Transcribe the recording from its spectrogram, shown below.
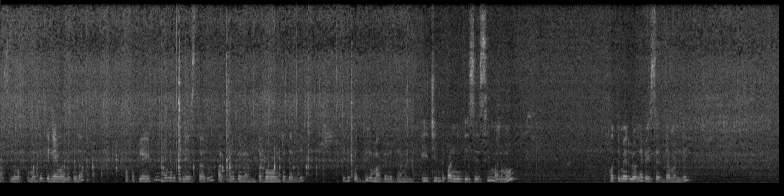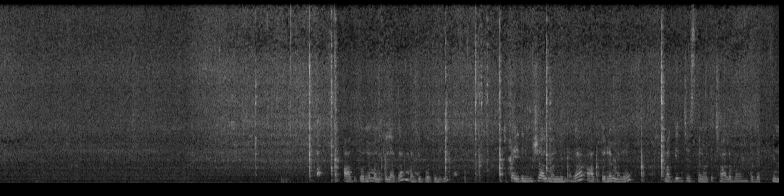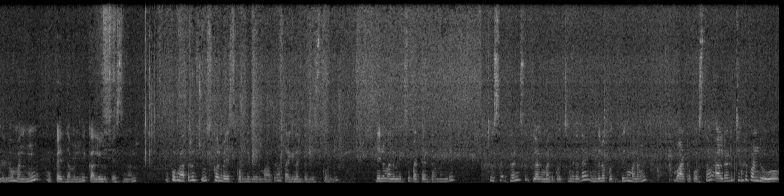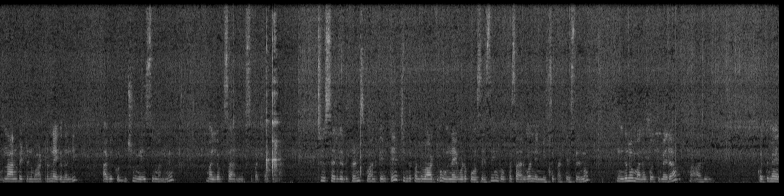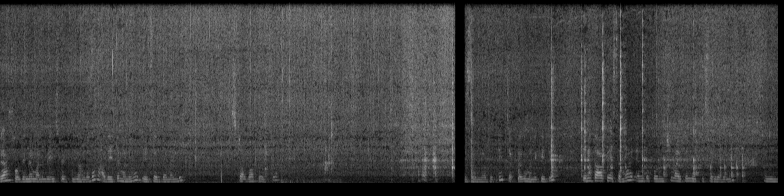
అసలు ఒక్క ముద్ద తినేవాళ్ళు కూడా ఒక ప్లేట్ నిండా కూడా తినేస్తారు. పచ్చడితో అంత బాగుంటుందండి. ఇది కొద్దిగా మగ్గనిద్దామండి. ఈ చింతపండుని తీసేసి మనము కొత్తిమీరలోనే వేసేద్దామండి. ఆకుతోనే మనకి ఇలాగా మగ్గిపోతుంది. ఒక ఐదు నిమిషాలు మనం ఇలాగా ఆకుతోనే మనం మగ్గించేసుకున్నట్టు చాలా బాగుంటుంది ఇందులో మనము ఉప్పు వేద్దామండి కల్లులు ఉప్పు వేస్తున్నాను ఉప్పు మాత్రం చూసుకొని వేసుకోండి. మీరు మాత్రం తగినంత వేసుకోండి. దీన్ని మనం మిక్సీ పట్టేద్దామండి. చూసారు ఫ్రెండ్స్ ఇట్లాగ మనకు వచ్చింది కదా. ఇందులో కొద్దిగా మనం వాటర్ పోస్తాం. ఆల్రెడీ చింతపండు నానబెట్టిన వాటర్ ఉన్నాయి కదండి. అవి కొంచెం వేసి మనము మళ్ళీ ఒకసారి మిక్సీ పట్టేద్దాం. చూసారు కదా ఫ్రెండ్స్ మనకైతే చింతపండు వాటర్ ఉన్నాయి కూడా పోసేసి ఇంకొకసారి కూడా నేను మిక్సీ పట్టేసాను. ఇందులో మనం కొత్తిమీర అది కొత్తిమీర పుదీనా మనం వేయించి పెట్టుకున్నాం కదా అదైతే మనం వేసేద్దామండి. స్టవ్ ఆఫ్ వేస్తాం వేసాం కాబట్టి చక్కగా మనకైతే ఎంత ఆకు వేసామో ఎంత కొంచెం ఐటెంలు వచ్చేసారు కదండి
